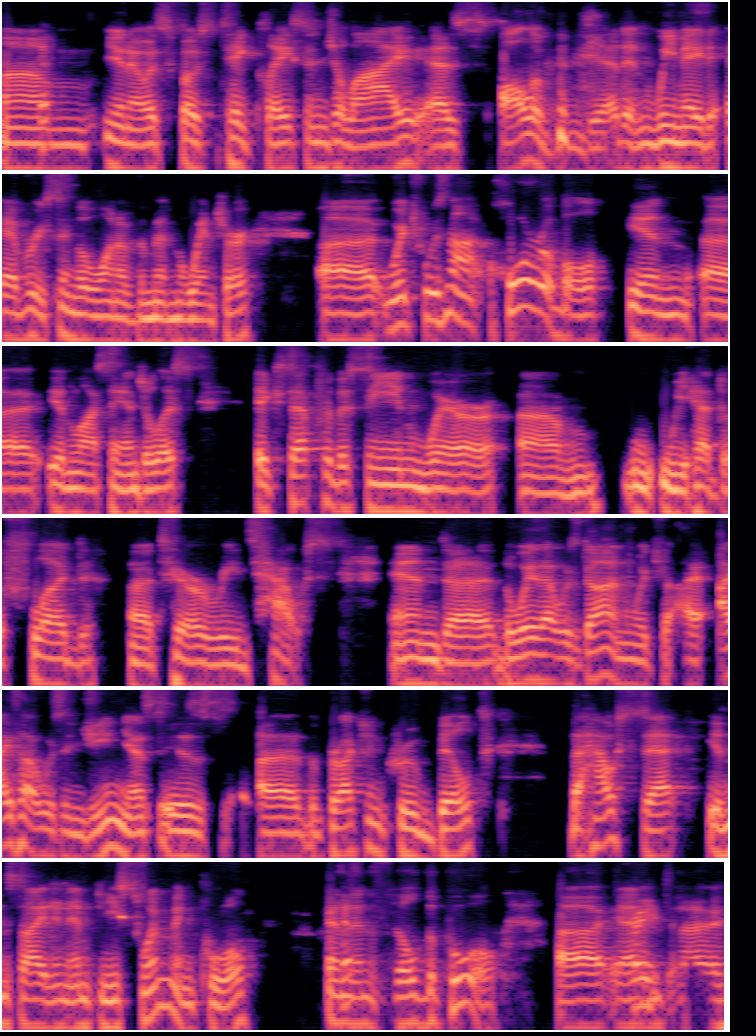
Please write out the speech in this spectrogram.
Um, you know, it's supposed to take place in July, as all of them did, and we made every single one of them in the winter, uh, which was not horrible in uh, in Los Angeles, except for the scene where um, we had to flood uh, Tara Reid's house. And uh, the way that was done, which I, I thought was ingenious, is uh, the production crew built the house set inside an empty swimming pool and yep. then filled the pool. Uh, and uh,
